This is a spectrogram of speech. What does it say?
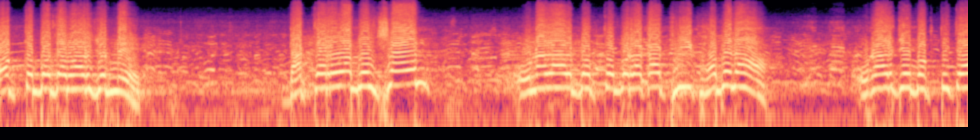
বক্তব্য দেওয়ার জন্য ডাক্তাররা বলছেন, ওনার আর বক্তব্য রাখা ঠিক হবে না। ওনার যে বক্তৃতা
